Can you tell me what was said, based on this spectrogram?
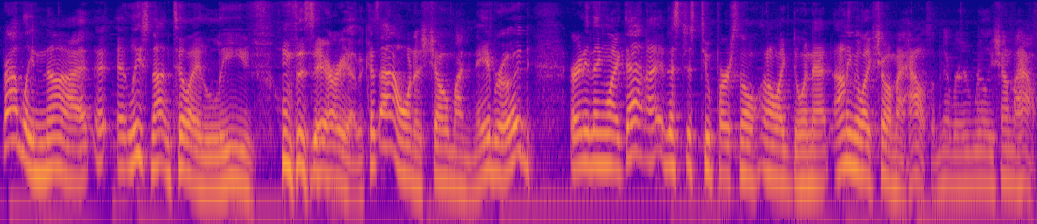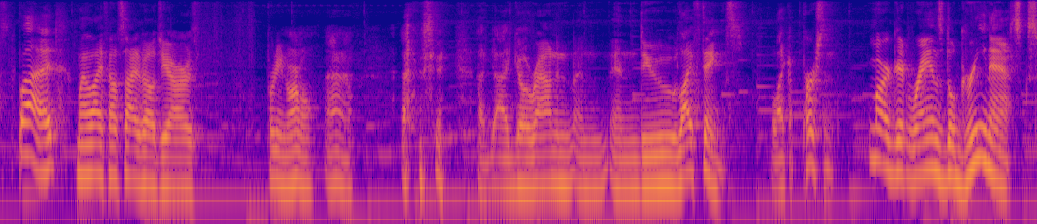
Probably not, at least not until I leave this area, because I don't want to show my neighborhood or anything like that. I, that's just too personal. I don't like doing that. I don't even like showing my house. I've never really shown my house. But my life outside of LGR is pretty normal. I don't know. I, go around and, and, and do life things like a person. Margaret Ransdell Green asks,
